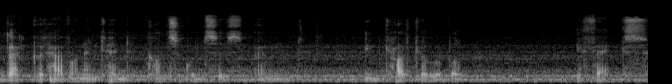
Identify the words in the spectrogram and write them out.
that could have unintended consequences and incalculable effects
